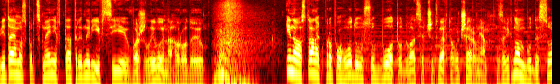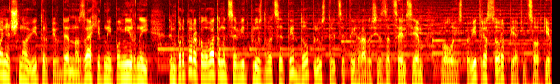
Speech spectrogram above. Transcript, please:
Вітаємо спортсменів та тренерів з цією важливою нагородою. І наостанок про погоду у суботу, 24 червня. За вікном буде сонячно, вітер південно-західний, помірний. Температура коливатиметься від плюс 20 до плюс 30 градусів за Цельсієм. Вологість повітря 45%.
